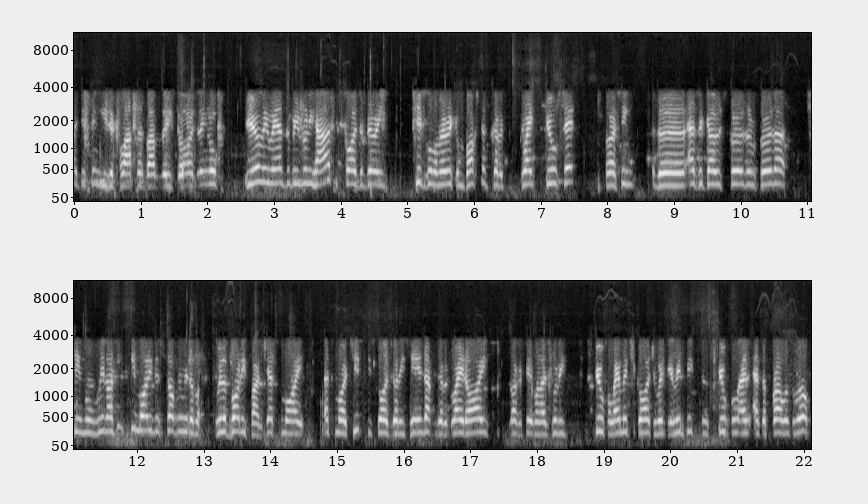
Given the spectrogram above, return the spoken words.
I just think he's a class above these guys. I think, look, the early rounds will be really hard. This guy's a very typical American boxer. He's got a great skill set, but I think the as it goes further and further, Tim will win. I think he might even stop him with a with a body punch. That's my that's my tip. This guy's got his hands up. He's got a great eye. Like I said, one of those really skillful amateur guys who went to the Olympics and skillful as, as a pro as well.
